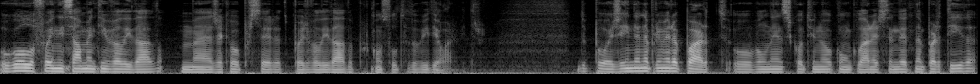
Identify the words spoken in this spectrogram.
O golo foi inicialmente invalidado, mas acabou por ser depois validado por consulta do vídeo-árbitro. Depois, ainda na primeira parte, o Belenenses continuou com um claro ascendente na partida,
